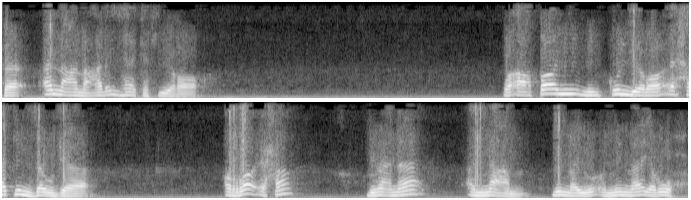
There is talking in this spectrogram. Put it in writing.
فأنعم عليها كثيرا. وأعطاني من كل رائحة زوجا. الرائحة بمعنى النعم مما مما يروح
